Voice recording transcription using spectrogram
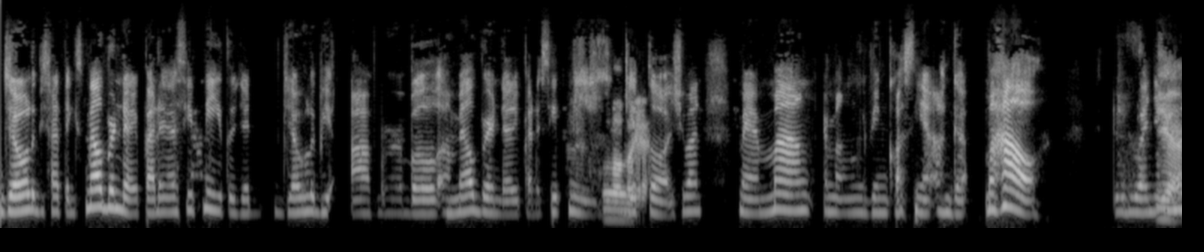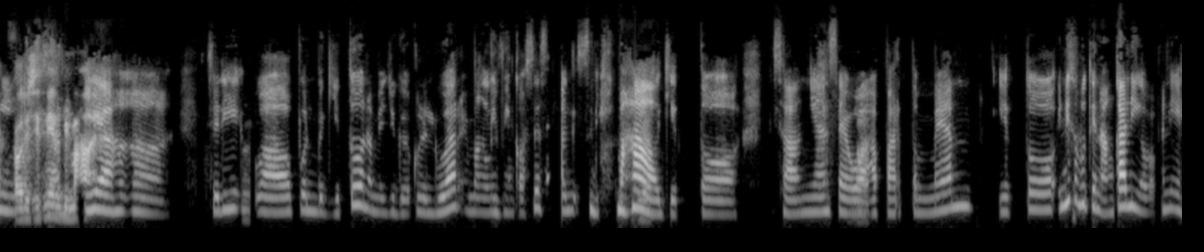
jauh lebih strategis Melbourne daripada Sydney itu jadi jauh lebih affordable eh, Melbourne daripada Sydney Oh, ya. gitu. Cuman memang emang living cost-nya agak mahal dua-duanya Iya, ini. kalau di Sydney Dan- lebih mahal. Iya, heeh. Jadi Hmm. walaupun begitu namanya juga kuliah luar emang living cost-nya agak sedikit mahal Iya. gitu. Misalnya sewa Nah. apartemen itu ini sebutin angka nih gak apa-apa nih.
